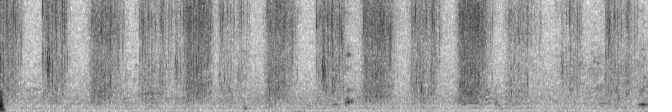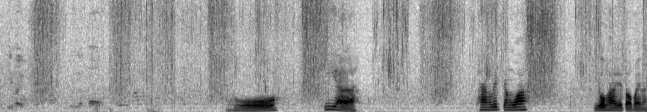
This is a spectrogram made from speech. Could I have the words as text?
อ เฮ้ยนี่เฮ้ยเรือโม่ โอ้โหเที่ยทางเล็ก จังวะโยพายต่อไปนะ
